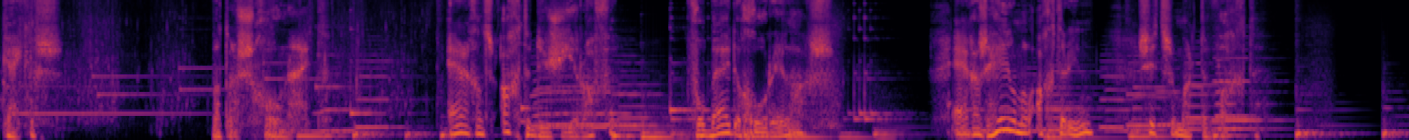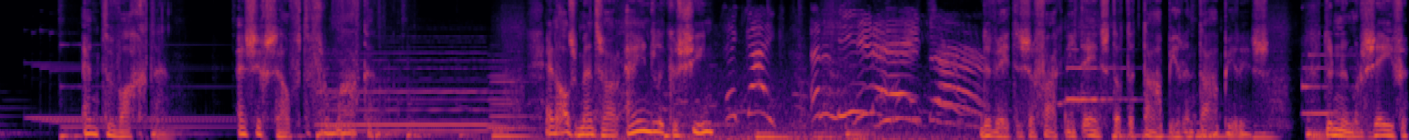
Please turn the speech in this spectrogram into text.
Kijk eens. Wat een schoonheid. Ergens achter de giraffen, voorbij de gorilla's. Ergens helemaal achterin zit ze maar te wachten. En te wachten. En zichzelf te vermaken. En als mensen haar eindelijk eens zien, Hé, kijk, een mierenheter! dan weten ze vaak niet eens dat de tapir een tapir is. De nummer 7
